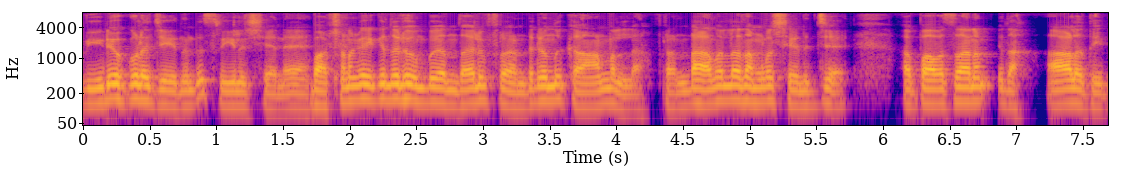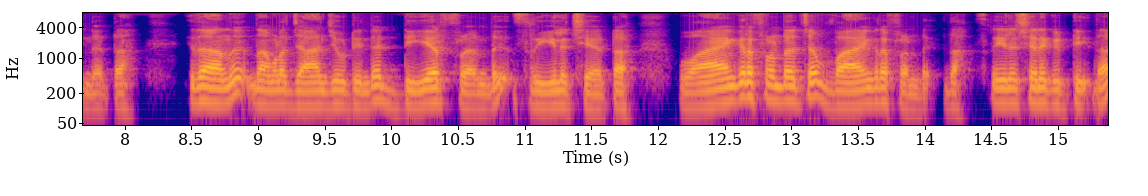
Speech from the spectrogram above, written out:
വീഡിയോ കോൾ ചെയ്യുന്നുണ്ട് ശ്രീലക്ഷ്യനെ. ഭക്ഷണം കഴിക്കുന്നതിന് മുമ്പ് എന്തായാലും ഫ്രണ്ടിനെ ഒന്ന് കാണണമല്ല ഫ്രണ്ടാണല്ലോ നമ്മളെ ക്ഷണിച്ചേ. അപ്പോൾ അവസാനം ഇതാ ആളെത്തിയിട്ടുണ്ട് കേട്ടാ. ഇതാണ് നമ്മളെ ജാഞ്ചുട്ടിന്റെ ഡിയർ ഫ്രണ്ട് ശ്രീലക്ഷ്യ ഏട്ടാ ഭയങ്കര ഫ്രണ്ട് വെച്ചാൽ ഭയങ്കര ഫ്രണ്ട് ഇതാ ശ്രീലക്ഷ്യനെ കിട്ടി. ഇതാ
